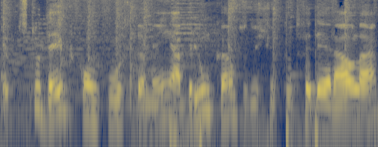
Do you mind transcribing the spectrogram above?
Eu estudei para concurso também, abri um campus do Instituto Federal lá,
